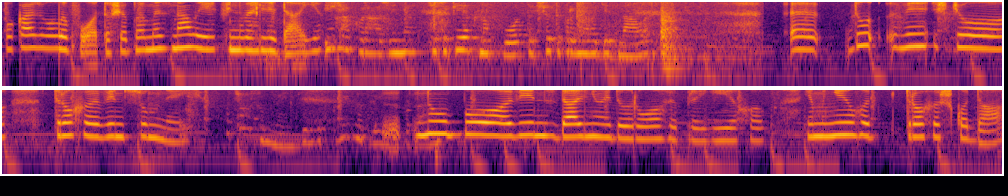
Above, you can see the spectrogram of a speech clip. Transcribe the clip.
показували фото, щоб ми знали, як він виглядає. І як враження? Чи таке, як на фото? Що ти про нього дізналася? Е, що трохи він сумний? Він відповів на твої Ну, бо він з дальньої дороги приїхав, і мені його трохи шкода.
